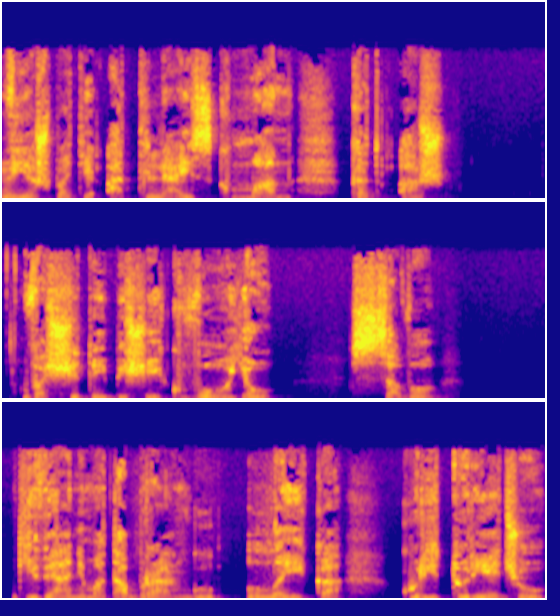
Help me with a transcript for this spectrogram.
Viešpatė atleisk man, kad aš va šitaip išeikvojau savo gyvenimą, tą brangų laiką, kurį turėčiau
